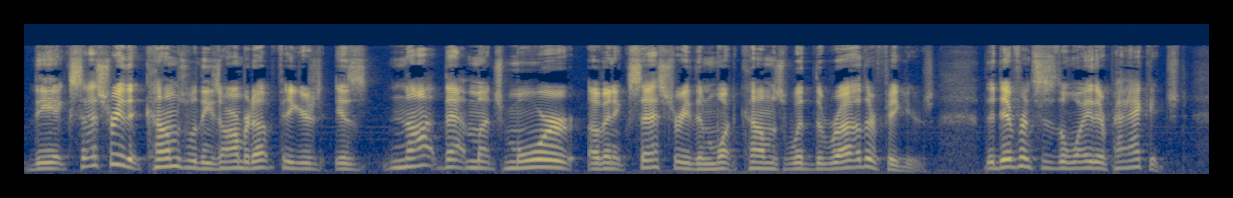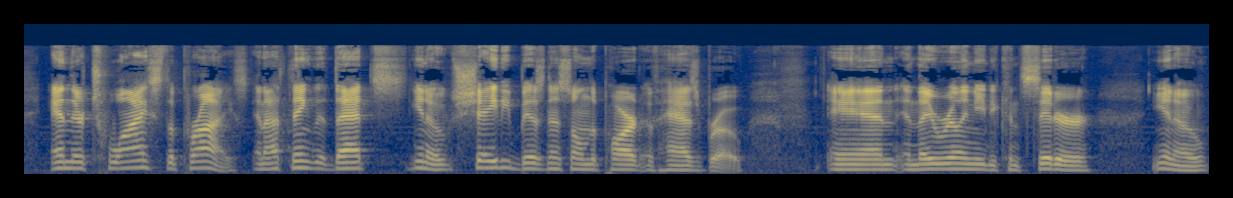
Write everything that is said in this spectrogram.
the accessory that comes with these armored up figures is not that much more of an accessory than what comes with the other figures the difference is the way they're packaged and they're twice the price and i think that that's you know shady business on the part of hasbro and and they really need to consider, you know,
